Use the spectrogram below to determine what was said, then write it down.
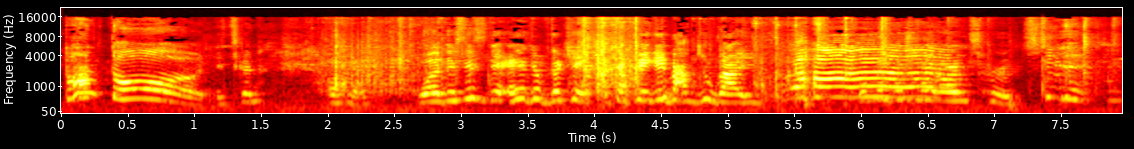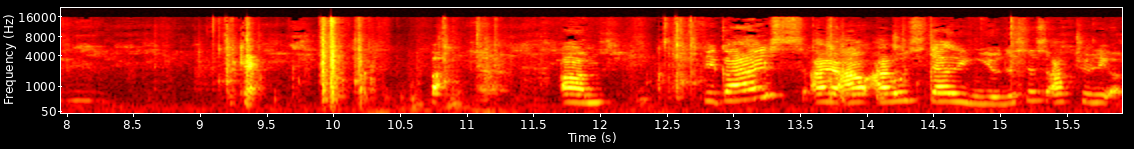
Tonton! It's gonna Okay. Well this is the end of the cake. It's a piggyback you guys. oh my gosh, my arms hurts. okay. But um you guys, I, I I was telling you this is actually a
